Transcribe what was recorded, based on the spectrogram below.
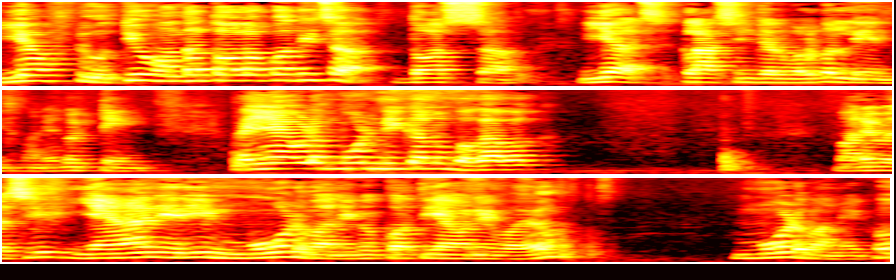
एफ टू त्योभन्दा तल कति छ? दस छ. यस क्लास इन्टरभलको लेन्थ भनेको टेन र यहाँबाट मोड निकाल्नु भगाभग। भनेपछि यहाँनिर मोड भनेको कति आउने भयो? मोड भनेको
